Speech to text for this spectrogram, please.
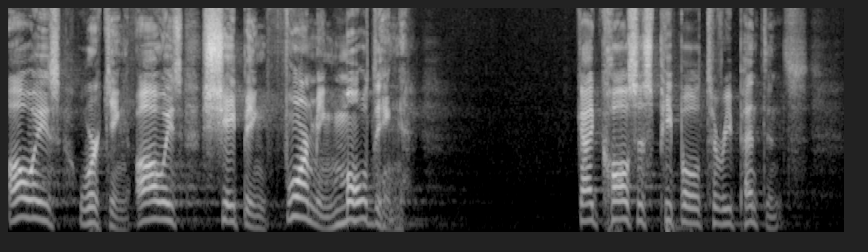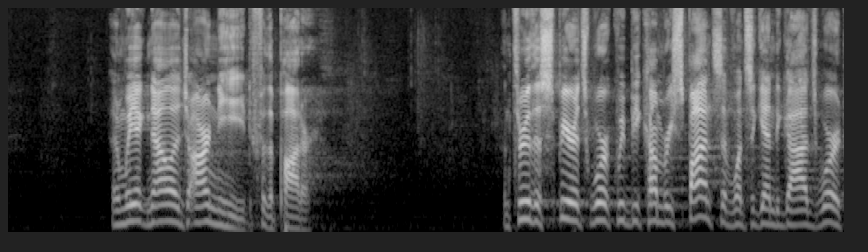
always working, always shaping, forming, molding. God calls his people to repentance. And we acknowledge our need for the potter. And through the Spirit's work, we become responsive once again to God's word,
